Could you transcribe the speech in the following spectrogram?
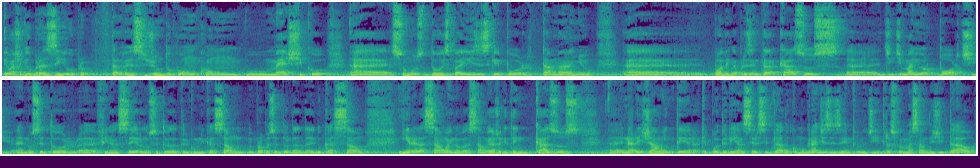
Eu acho que o Brasil, talvez junto com, com o México, uh, são os dois países que, por tamanho, uh, podem apresentar casos uh, de, de, maior porte no setor financeiro, no setor da telecomunicação, no próprio setor da, da educação, em relação à inovação. Eu acho que tem casos eh, na região inteira que poderiam ser citados como grandes exemplos de transformação digital.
